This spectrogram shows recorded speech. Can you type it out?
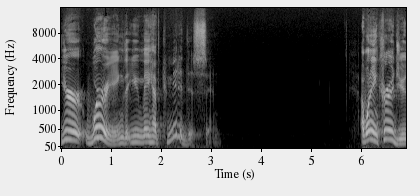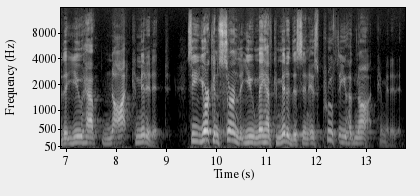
you're worrying that you may have committed this sin, I want to encourage you that you have not committed it. See, your concern that you may have committed this sin is proof that you have not committed it.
